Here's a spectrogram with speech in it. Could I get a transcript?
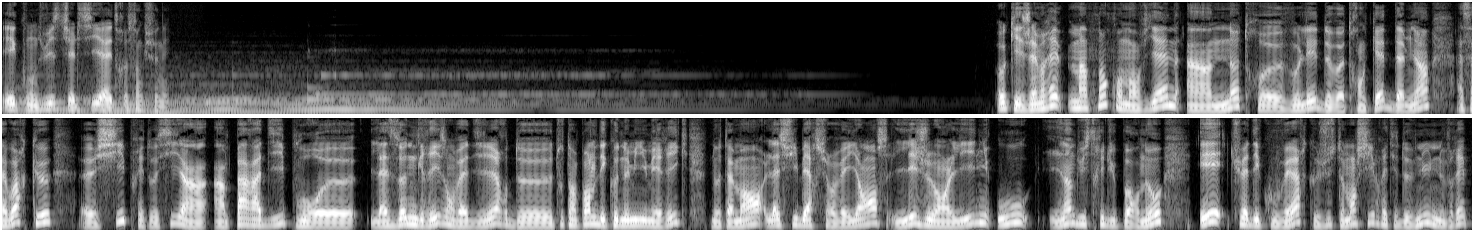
et conduisent Chelsea à être sanctionné. Ok, j'aimerais maintenant qu'on en vienne à un autre volet de votre enquête, Damien, à savoir que euh, Chypre est aussi un, paradis pour euh, la zone grise, on va dire, de tout un pan de l'économie numérique, notamment la cybersurveillance, les jeux en ligne ou l'industrie du porno. Et tu as découvert que justement Chypre était devenue une vraie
